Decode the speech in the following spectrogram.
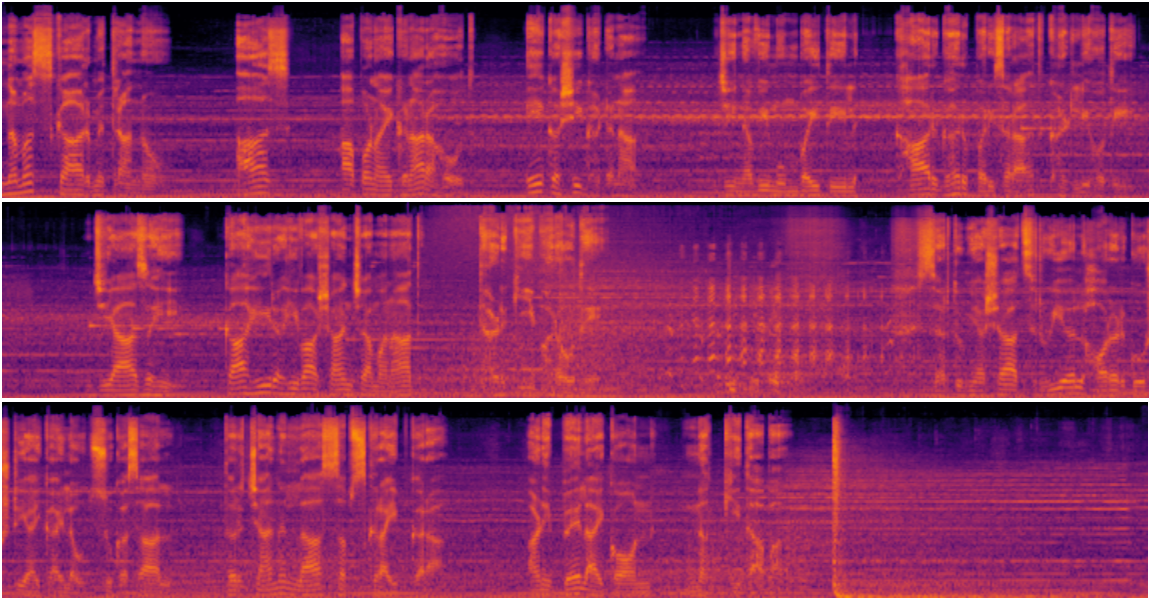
नमस्कार मित्रांनो आज आपण ऐकणार आहोत एक अशी घटना जी नवी मुंबईतील खारघर परिसरात घडली होती जी आजही काही रहिवाशांच्या मनात धडकी भरवते. जर तुम्ही अशाच रिअल हॉरर गोष्टी ऐकायला उत्सुक असाल तर चॅनलला सबस्क्राईब करा आणि बेल आयकॉन नक्की दाबा.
